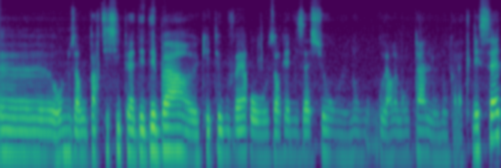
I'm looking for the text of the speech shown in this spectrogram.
Euh, nous avons participé à des débats euh, qui étaient ouverts aux organisations non gouvernementales, donc à la Knesset.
